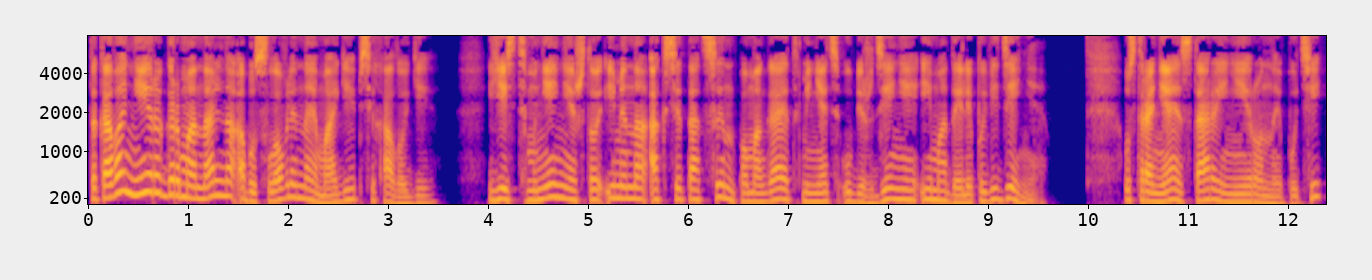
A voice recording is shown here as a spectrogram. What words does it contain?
Такова нейрогормонально обусловленная магия психологии. Есть мнение, что именно окситоцин помогает менять убеждения и модели поведения устраняя старые нейронные пути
